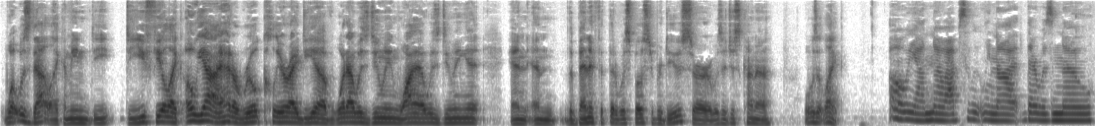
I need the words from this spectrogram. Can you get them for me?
what was that like? I mean, do you, do you feel like, oh yeah, I had a real clear idea of what I was doing, why I was doing it, and and the benefit that it was supposed to produce, or was it just kind of what was it like? Oh, yeah, no, absolutely not. There was no,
